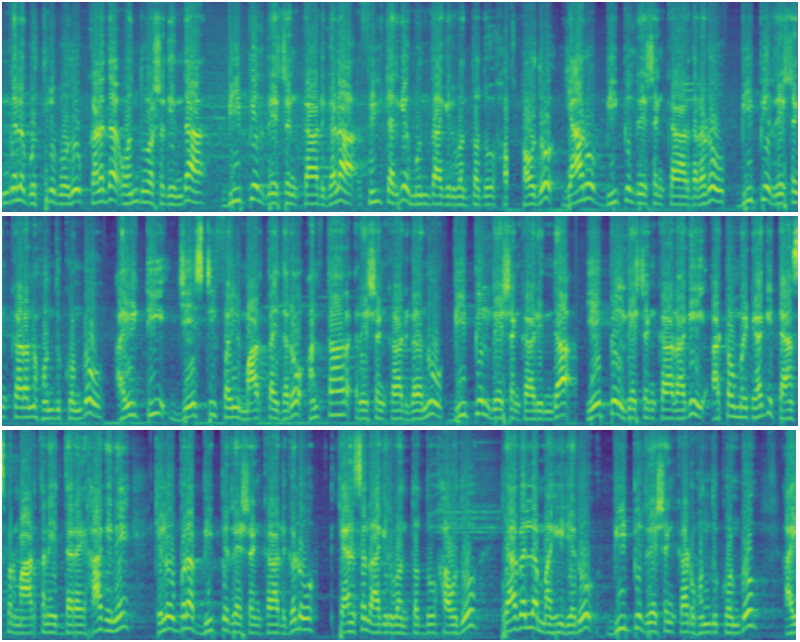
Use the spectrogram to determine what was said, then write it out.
ನಿಮ್ಗೆಲ್ಲ ಗೊತ್ತಿರಬಹುದು ಕಳೆದ ಒಂದು ವರ್ಷದಿಂದ ಬಿಪಿಎಲ್ ರೇಷನ್ ಕಾರ್ಡ್ಗಳ ಫಿಲ್ಟರ್ಗೆ ಮುಂದಾಗಿರುವಂತದ್ದು. ಹೌದು, ಯಾರು ಬಿಪಿಎಲ್ ರೇಷನ್ ಕಾರ್ಡ್ದಾರರು ಬಿಪಿಎಲ್ ರೇಷನ್ ಕಾರ್ಡ್ ಅನ್ನು ಹೊಂದಿಕೊಂಡು ಐಟಿ, ಜಿಎಸ್ಟಿ ಫೈಲ್ ಮಾಡ್ತಾ ಇದ್ದಾರೋ ಅಂತಹ ರೇಷನ್ ಕಾರ್ಡ್ಗಳನ್ನು ಬಿಪಿಎಲ್ ರೇಷನ್ ಕಾರ್ಡ್ ಇಂದ ಎಪಿಎಲ್ ರೇಷನ್ ಕಾರ್ಡ್ ಆಗಿ ಆಟೋಮೆಟಿಕ್ ಆಗಿ ಟ್ರಾನ್ಸ್ಫರ್ ಮಾಡ್ತಾನೆ ಇದ್ದಾರೆ. ಹಾಗೆಯೇ ಕೆಲವೊಬ್ಬರ ಬಿಪಿಎಲ್ ರೇಷನ್ ಕಾರ್ಡ್ಗಳು ಕ್ಯಾನ್ಸಲ್ ಆಗಿರುವಂಥದ್ದು ಹೌದು. ಯಾವೆಲ್ಲ ಮಹಿಳೆಯರು ಬಿ ಪಿ ರೇಷನ್ ಕಾರ್ಡ್ ಹೊಂದಿಕೊಂಡು I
